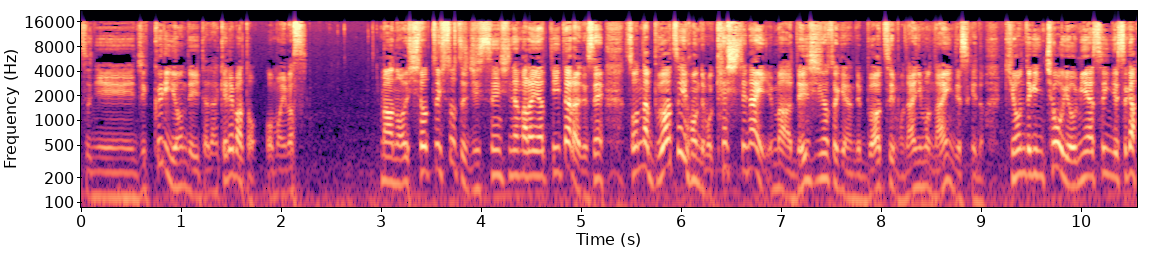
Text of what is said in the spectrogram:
末にじっくり読んでいただければと思います。まあ、あの、一つ一つ実践しながらやっていたらですね、そんな分厚い本でも決してない、まあ、電子書籍なんで分厚いも何もないんですけど、基本的に超読みやすいんですが、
